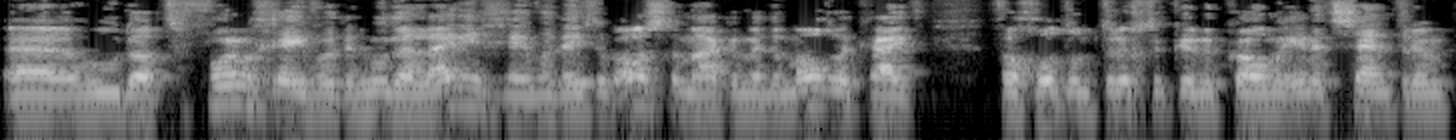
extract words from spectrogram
uh, hoe dat vormgegeven wordt en hoe daar leiding gegeven wordt, heeft ook alles te maken met de mogelijkheid van God om terug te kunnen komen in het centrum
